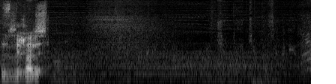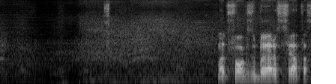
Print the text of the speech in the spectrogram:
Сбежались. Завис. Мэтфокс, БР, Святос.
